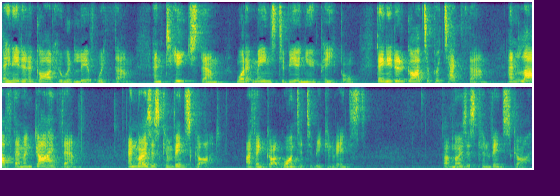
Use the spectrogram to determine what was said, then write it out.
They needed a God who would live with them and teach them what it means to be a new people. They needed a God to protect them and love them and guide them. And Moses convinced God. I think God wanted to be convinced. But Moses convinced God.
